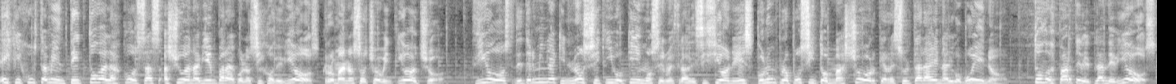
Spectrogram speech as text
es que justamente todas las cosas ayudan a bien para con los hijos de Dios. Romanos 8:28. Dios determina que no se equivoquemos en nuestras decisiones con un propósito mayor que resultará en algo bueno. Todo es parte del plan de Dios,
